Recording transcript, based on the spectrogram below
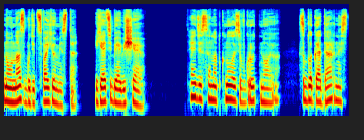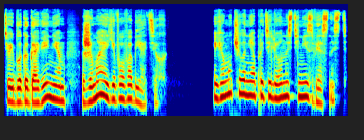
но у нас будет свое место. Я тебе обещаю». Эдисон уткнулась в грудь Ною, с благодарностью и благоговением сжимая его в объятиях. Ее мучила неопределенность и неизвестность,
